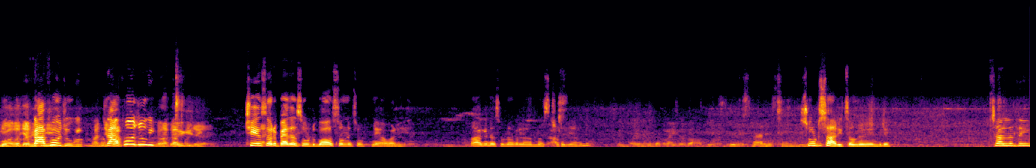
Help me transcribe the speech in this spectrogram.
ਬਹੁਤ ਵਧੀਆ। ਗਾਫ ਹੋ ਜੂਗੀ। ਗਾਫ ਹੋ ਜੂਗੀ। ਪੂਰਾ ਕੰਮ ਹੋ ਜਾਏਗਾ। 600 ਰੁਪਏ ਦਾ ਸੂਟ ਬਹੁਤ ਸੋਹਣੇ ਸੂਟ ਨੇ ਆ ਵਾਲੇ। ਆ ਕਿੰਨਾ ਸੋਹਣਾ ਕਲਰ ਮਸਟਰਡ ਜਿਹਾ ਹੈ ਨਾ? ਸਾਰੇ ਸੇਮ ਸੂਟ ਸਾਰੀ ਸੋਹਣੇ ਨੇ ਵੀਰੇ। ਚੱਲ ਦੇ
